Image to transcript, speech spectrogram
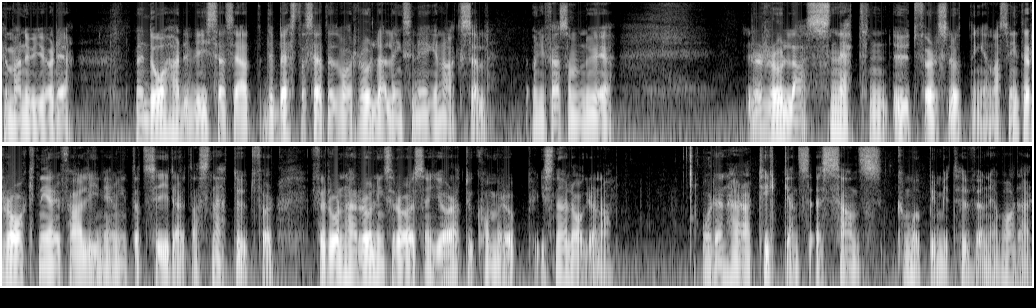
Hur man nu gör det. Men då hade det visat sig att det bästa sättet var att rulla längs sin egen axel. Ungefär som du är rulla snett utför sluttningen, alltså inte rakt ner i falllinjen och inte åt sidan utan snett utför. För då den här rullningsrörelsen gör att du kommer upp i snölagren. Och den här artikelns essens kom upp i mitt huvud när jag var där.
